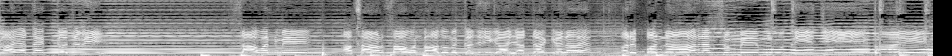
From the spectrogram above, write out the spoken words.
गाया था कजरी। सावन में आषाढ़ सावन भादों में कजरी गाया जाता है। कहना है, अरे बनारस में मोदी जी आए हैं।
